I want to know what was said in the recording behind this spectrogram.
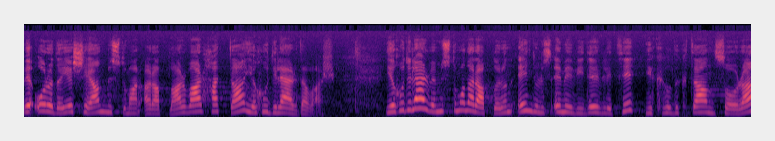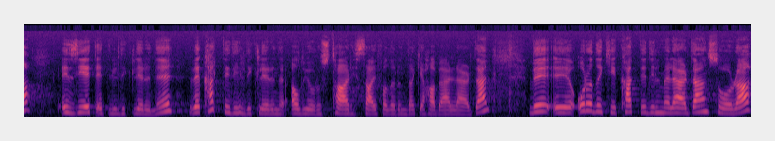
ve orada yaşayan Müslüman Araplar var. Hatta Yahudiler de var. Yahudiler ve Müslüman Arapların Endülüs Emevi devleti yıkıldıktan sonra eziyet edildiklerini ve katledildiklerini alıyoruz tarih sayfalarındaki haberlerden. Ve e, oradaki katledilmelerden sonra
